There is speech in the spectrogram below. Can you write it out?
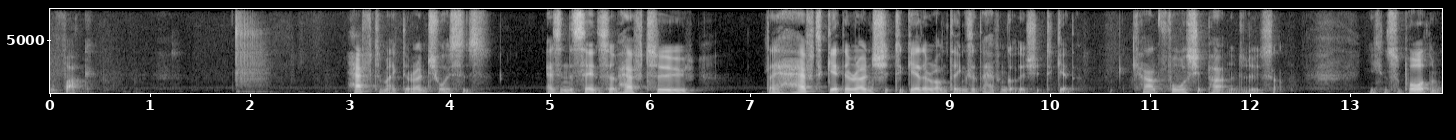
oh, fuck have to make their own choices as in the sense of have to they have to get their own shit together on things that they haven't got their shit together. You can't force your partner to do something. You can support them.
